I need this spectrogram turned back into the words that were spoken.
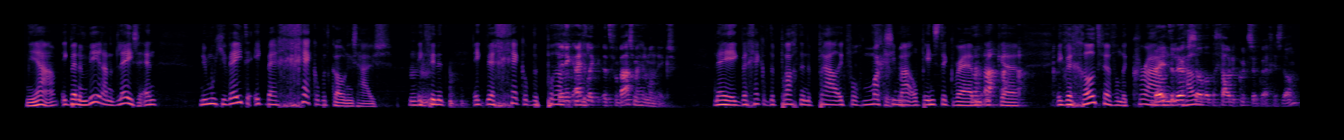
Ja, ik ben hem weer aan het lezen. En nu moet je weten, ik ben gek op het Koningshuis. Ik, vind het, ik ben gek op de pracht. Mhm. Vind ik eigenlijk, het verbaast me helemaal niks. Nee, ik ben gek op de pracht en de praal. Ik volg Maxima op Instagram. Ik, eh, ik ben groot fan van The Crown. ben je teleurgesteld hou- dat de gouden koets ook weg is dan?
